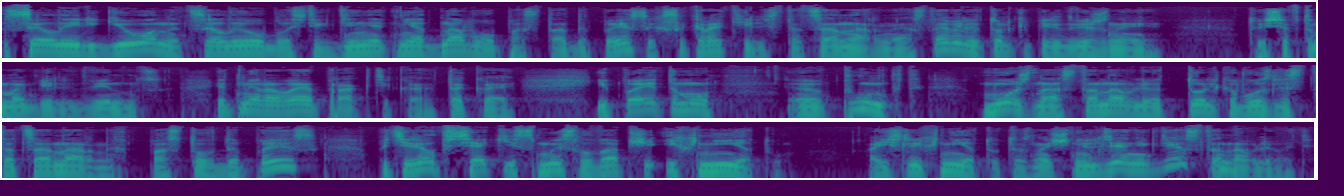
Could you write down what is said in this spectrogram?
целые регионы, целые области, где нет ни одного поста ДПС, их сократили, стационарные, оставили только передвижные то есть автомобили двинутся. Это мировая практика такая. И поэтому э, пункт «можно останавливать только возле стационарных постов ДПС» потерял всякий смысл, вообще их нету. А если их нету, то значит нельзя нигде останавливать.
